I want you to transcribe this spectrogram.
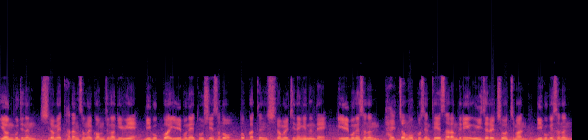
연구진은 실험의 타당성을 검증하기 위해 미국과 일본의 도시에서도 똑같은 실험을 진행했는데 일본에서는 8.5%의 사람들이 의자를 치웠지만 미국에서는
